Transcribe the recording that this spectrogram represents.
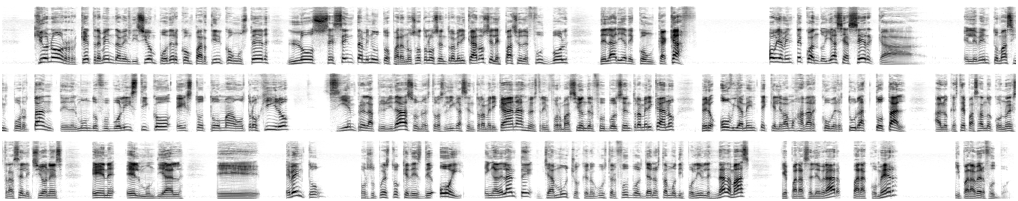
qué honor, qué tremenda bendición poder compartir con usted los 60 minutos para nosotros los centroamericanos y el espacio de fútbol del área de CONCACAF. Obviamente cuando ya se acerca el evento más importante del mundo futbolístico, esto toma otro giro Siempre la prioridad son nuestras ligas centroamericanas, nuestra información del fútbol centroamericano, pero obviamente que le vamos a dar cobertura total a lo que esté pasando con nuestras elecciones en el Mundial eh, Evento. Por supuesto que desde hoy en adelante, ya muchos que nos gusta el fútbol ya no estamos disponibles nada más que para celebrar, para comer y para ver fútbol.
